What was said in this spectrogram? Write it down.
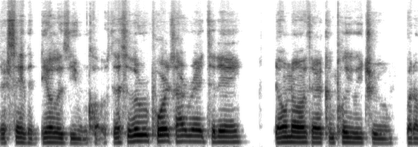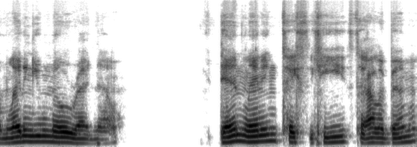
They say the deal is even close. That's the reports I read today. Don't know if they're completely true, but I'm letting you know right now. Dan Lanning takes the keys to Alabama,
